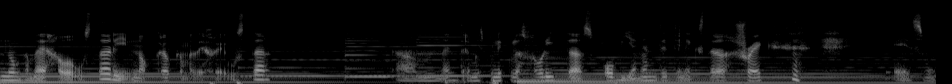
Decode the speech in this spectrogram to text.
nunca me ha dejado de gustar y no creo que me deje de gustar. entre mis películas favoritas, obviamente tiene que estar Shrek. es un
